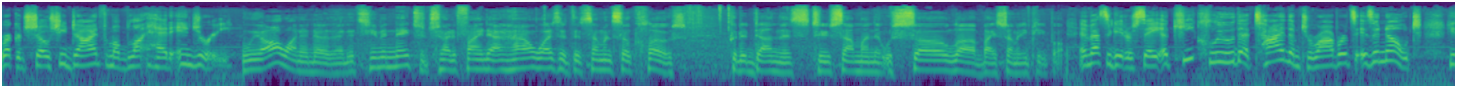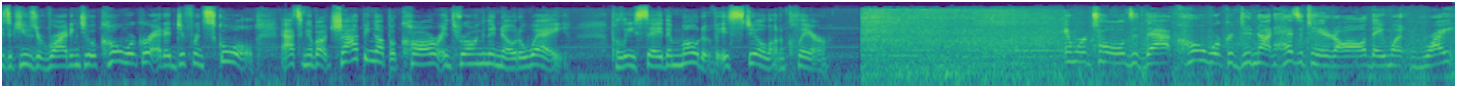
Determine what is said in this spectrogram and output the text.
Records show she died from a blunt head injury. We all want to know that. It's human nature to try to find out how was it that someone so close could have done this to someone that was so loved by so many people. Investigators say a key clue that tied them to Roberts is a note. He's accused of writing to a coworker at a different school, asking about chopping up a car and throwing the note away. Police say the motive is still unclear. And we're told that co-worker did not hesitate at all. They went right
